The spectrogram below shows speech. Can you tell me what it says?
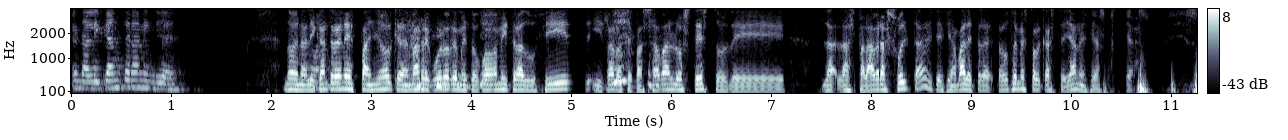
en Alicante era en inglés. No, en Alicante era en español, que además recuerdo que me tocó a mí traducir y claro, te pasaban los textos de las palabras sueltas y te decían, vale, tradúceme esto al castellano y decías, hostias, pues,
